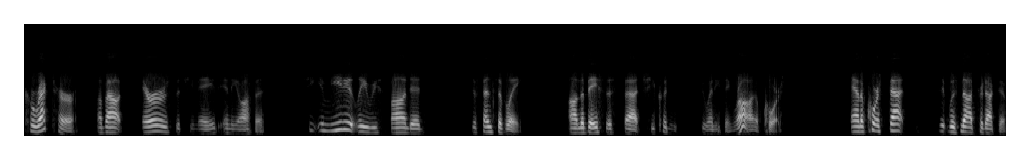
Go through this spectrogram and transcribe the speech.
correct her about errors that she made in the office, she immediately responded defensively on the basis that she couldn't do anything wrong, of course. And of course, that it was not productive.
